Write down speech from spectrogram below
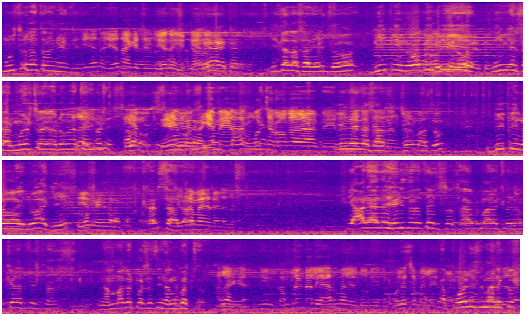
ಮೂರ್ಛೆ ಇದೆಲ್ಲ ನಾನು ಸರ್ ಹೇಳಿದ್ದು B P low B P ನೀವೇನು ಸರ್ ಮೂರ್ಛೆ ರೋಗ ಅಂತ ಹೇಳ್ಬಿಟ್ಟು? ಇಲ್ಲ ಇಲ್ಲ ಸರ್ ಸುಳ್ಳು ಮಾತು. ಬಿ ಪಿ ಲೋ ಇಲ್ವಾಗಿ ಸರ್ ಯಾರ್ಯಾರು ಹೇಳಿದಾರೆ ಸಾವಿರ ಮಾಡಕ್ಕೆ ನಾವು ಕೇಳತ್ತೀವಿ ಸರ್. ನಮ್ಮ ಮಗಳ ಪರಿಸ್ಥಿತಿ ನಮ್ಗೆ ಗೊತ್ತು. ಅಲ್ಲ ನೀವು ಕಂಪ್ಲೇಂಟ್ ಅಲ್ಲಿ ಯಾರ ಮೇಲೆ ಪೊಲೀಸ್ ಮೇಲೆ ಪೊಲೀಸ್ ಕೊ-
